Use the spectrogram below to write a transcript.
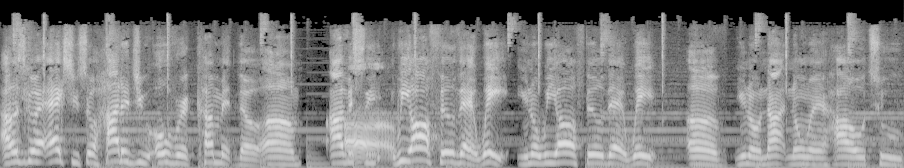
I was gonna ask you. So, how did you overcome it, though? Um, obviously, uh, we all feel that weight. You know, we all feel that weight of you know not knowing how to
